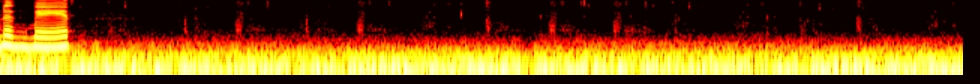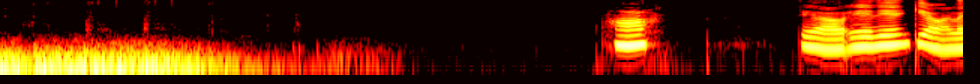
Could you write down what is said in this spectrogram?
หนึ่งเมตร ฮะ เดี๋ยวเอเลี่ยนเกี่ยวอะไร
